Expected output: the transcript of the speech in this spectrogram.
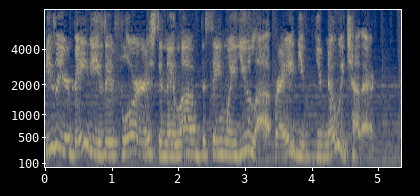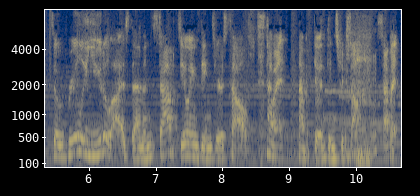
These are your babies. They've flourished and they love the same way you love, right? You you know each other. So really utilize them and stop doing things yourself. Stop it. Stop doing things yourself. Stop it.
